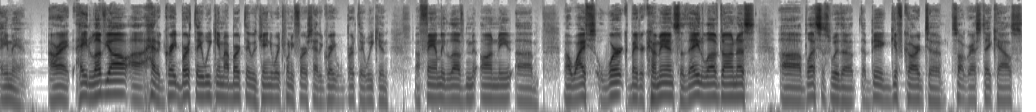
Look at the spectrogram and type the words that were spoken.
Amen. All right. Hey, love y'all. Uh, I had a great birthday weekend. My birthday was January 21st. Had a great birthday weekend. My family loved on me. Um, my wife's work made her come in, so they loved on us. Uh, us with a, a, big gift card to Saltgrass Steakhouse.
